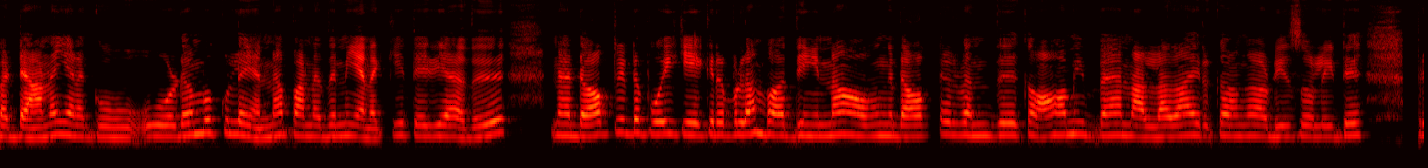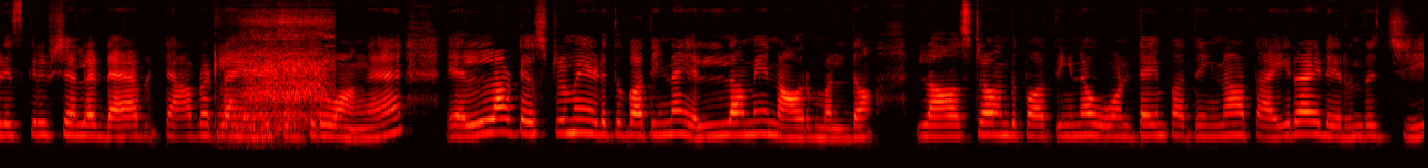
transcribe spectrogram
பட் ஆனால் எனக்கு உடம்புக்குள்ளே என்ன பண்ணுதுன்னு எனக்கே தெரியாது. நான் டாக்டர்கிட்ட போய் கேட்குறப்பெல்லாம் பார்த்தீங்கன்னா அவங்க டாக்டர் வந்து காமிப்பேன் நல்லா தான் இருக்காங்க அப்படின்னு சொல்லிட்டு ப்ரிஸ்கிரிப்ஷனில் டேப் டேப்லெட்லாம் எழுதி கொடுத்துருவாங்க. எல்லா டெஸ்ட்டுமே எடுத்து பார்த்தீங்கன்னா எல்லாமே நார்மல் தான். லாஸ்ட்டாக வந்து பார்த்தீங்கன்னா ஒன் டைம் பார்த்தீங்கன்னா தைராய்டு இருந்துச்சு.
